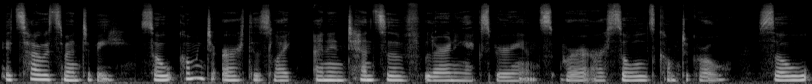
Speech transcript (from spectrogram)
it's how it's meant to be. So, coming to Earth is like an intensive learning experience where our souls come to grow. So,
